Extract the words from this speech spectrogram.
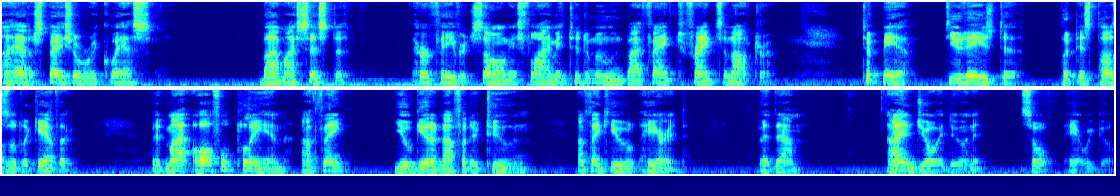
I had a special request by my sister. Her favorite song is Fly Me to the Moon by Frank, Frank Sinatra. Took me a few days to put this puzzle together, but my awful playing, I think you'll get enough of the tune. I think you'll hear it. But um, I enjoy doing it. So here we go.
